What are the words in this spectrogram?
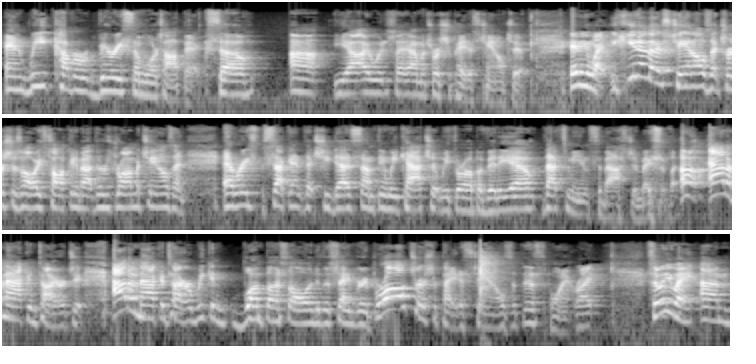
and we cover very similar topics. So. Uh, yeah, I would say I'm a Trisha Paytas channel too. Anyway, you know those channels that Trisha's always talking about? There's drama channels, and every second that she does something, we catch it, we throw up a video. That's me and Sebastian, basically. Oh, Adam McIntyre too. Adam McIntyre, we can lump us all into the same group. We're all Trisha Paytas channels at this point, right? So anyway, um,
